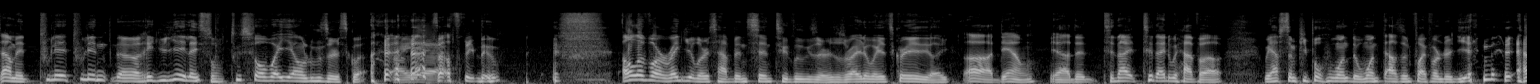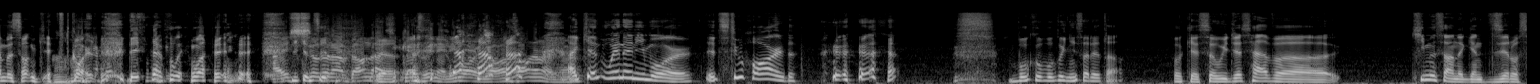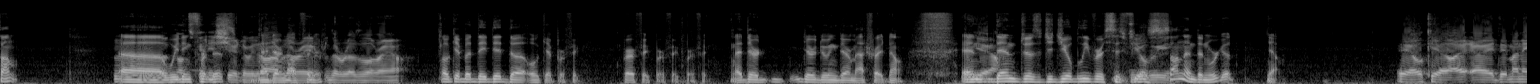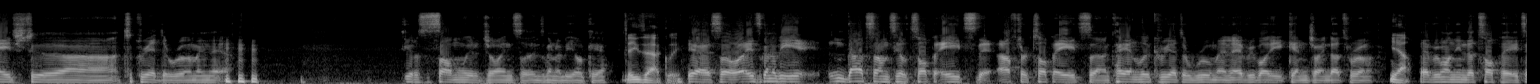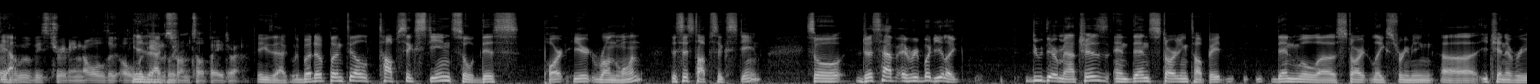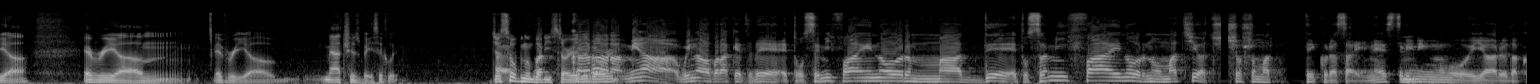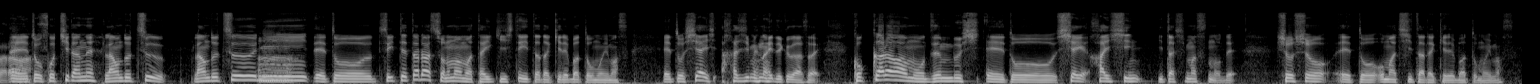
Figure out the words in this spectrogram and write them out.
Putain, mais tous les, tous les euh, réguliers, là, ils sont tous envoyés en losers, quoi. Ah, C'est un truc de ouf. All of our regulars have been sent to losers right away. It's crazy. Like, ah, oh, damn. Yeah, the, tonight, tonight we have uh, we have some people who won the 1,500 yen Amazon gift oh. card. they definitely won it. I you shouldn't have done that. Yeah. You can't win anymore. I can't win anymore. It's too hard. Okay, so we just have a. Uh, Kimu-san against Zero-san. Mm, uh, waiting for this. No, they're not the, finished. the result right now. Okay, but they did the okay, perfect, perfect, perfect, perfect. Uh, they're they're doing their match right now, and Yeah. then just Gigiobli versus. Fio's son, and then we're good. Yeah, Yeah, okay. I, I they managed to uh, to create the room and uh, Here's the sound will join, so it's gonna be okay. exactly. Yeah, so it's gonna be that's until top eight. After top eight, uh, Kayan will create a room, and everybody can join that room. Yeah, Everyone in the top eight, and Yeah. we'll be streaming all the all the games from top eight. Right? exactly. But up until top 16, so this part here, run one, this is top 16. So just have everybody like do their matches, and then starting top eight, then we'll uh, start like streaming uh, each and every uh, every um, every uh, matches basically. Just hope nobody started. みんなウィナーブラケットで、えっと、セミファイナルまで、えっと、セミファイナルのは少々待ってくださいね。ストリーミングをやるだから。えっ、と、こちらね、ラウンド2。ラウンド2に、えっ、と、ついてたら、そのまま待機していただければと思います。えっ、と、試合始めないでください。こっからはもう全部し、えっ、と、試合配信いたしますので、少々、えっ、と、お待ちいただければと思います。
